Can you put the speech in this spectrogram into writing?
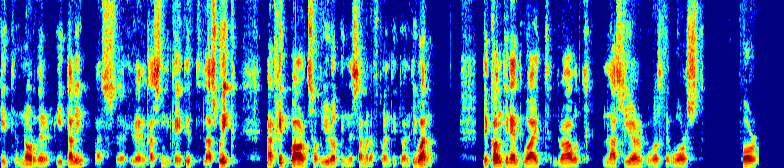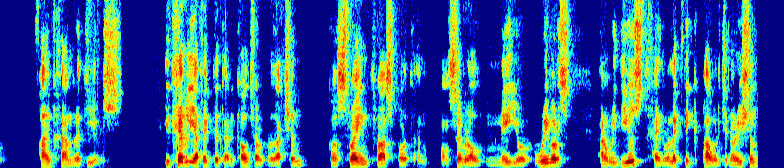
hit northern Italy, as uh, Irene has indicated last week, and hit parts of Europe in the summer of 2021. The continent-wide drought last year was the worst for 500 years. It heavily affected agricultural production, constrained transport on several major rivers, and reduced hydroelectric power generation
